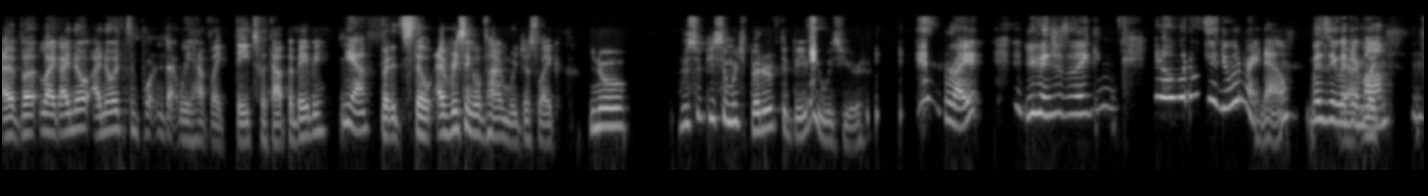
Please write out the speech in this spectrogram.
Uh, but like, I know, I know it's important that we have like dates without the baby, yeah, but it's still every single time we're just like, you know, this would be so much better if the baby was here. right. You're just like, you know, what are you doing right now? Was he with Yeah, your like- mom?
